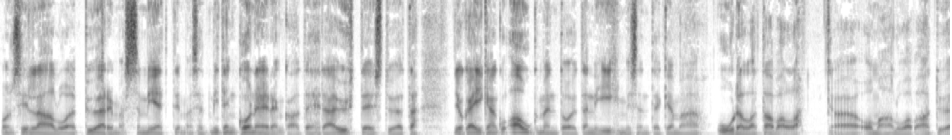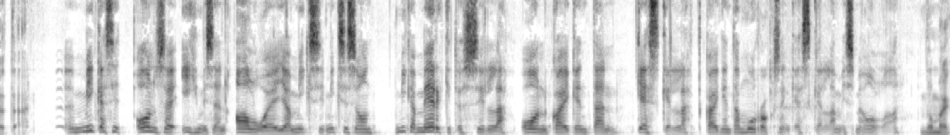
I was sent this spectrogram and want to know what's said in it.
on sillä alueella pyörimässä miettimässä, että miten koneiden kanssa tehdään yhteistyötä, joka ikään kuin augmentoi tämän ihmisen tekemään uudella tavalla ö, omaa luovaa työtään. Mikä sitten on se ihmisen alue ja miksi, miksi se on, mikä merkitys sillä on kaiken tämän keskellä, kaiken tämän murroksen keskellä, missä me ollaan? No me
